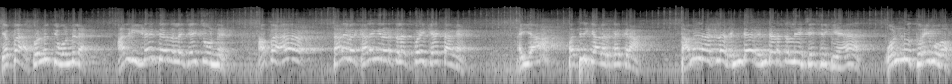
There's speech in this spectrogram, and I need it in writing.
எப்ப? தொண்ணூத்தி ஒண்ணுல. அதுக்கு இடைத்தேர்தலில் ஜெயிச்சு ஒண்ணு. அப்ப தலைவர் கலைஞர் இடத்துல போய் கேட்டாங்க. ஐயா பத்திரிகையாளர் கேட்கிறான் தமிழ்நாட்டில் ரெண்டே ரெண்டு இடத்துல ஜெயிச்சிருக்கீங்க. ஒன்னு துறைமுகம்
